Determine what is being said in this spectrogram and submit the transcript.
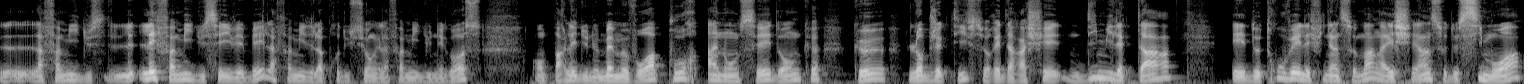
les familles du CIVB, la famille de la production et la famille du négoce, ont parlé d'une même voix pour annoncer donc que l'objectif serait d'arracher 10 000 hectares et de trouver les financements à échéance de 6 mois.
